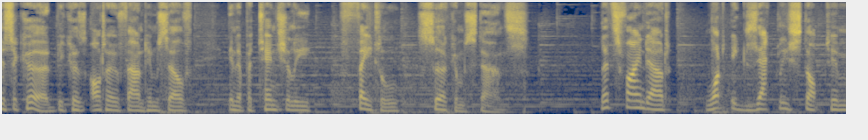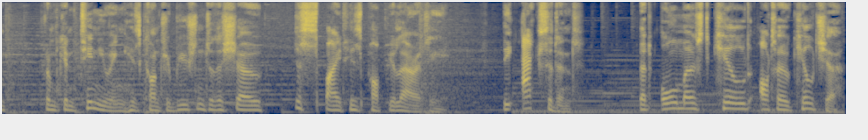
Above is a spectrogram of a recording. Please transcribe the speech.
This occurred because Otto found himself in a potentially fatal circumstance. Let's find out what exactly stopped him from continuing his contribution to the show despite his popularity. The accident that almost killed Otto Kilcher.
